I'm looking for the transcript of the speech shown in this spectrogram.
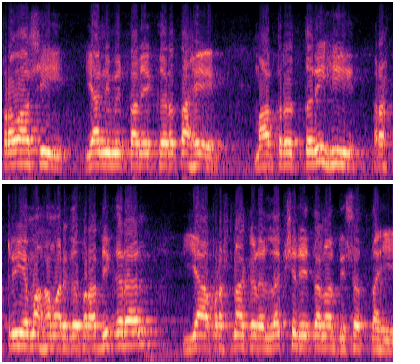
प्रवासी या निमित्ताने करत आहेत मात्र तरीही राष्ट्रीय महामार्ग प्राधिकरण या प्रश्नाकडे लक्ष देताना दिसत नाही.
